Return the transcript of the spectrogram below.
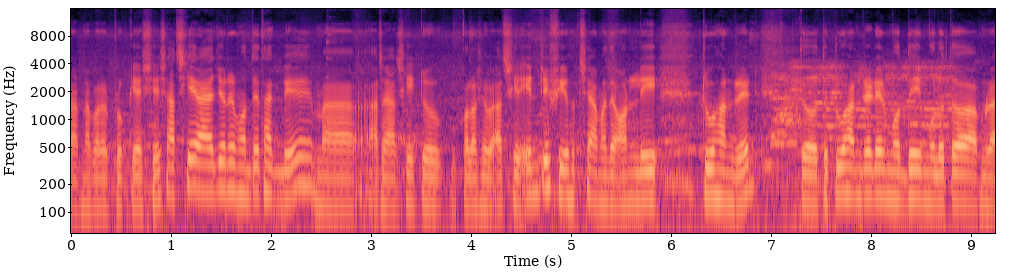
রান্না করার প্রক্রিয়া শেষ, আজকের আয়োজনের মধ্যে থাকবে আচ্ছা আজকে একটু খোলাসা আজকের এন্ট্রি ফি হচ্ছে আমাদের অনলি টু হান্ড্রেড তো তো টু হান্ড্রেডের মধ্যেই মূলত আমরা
